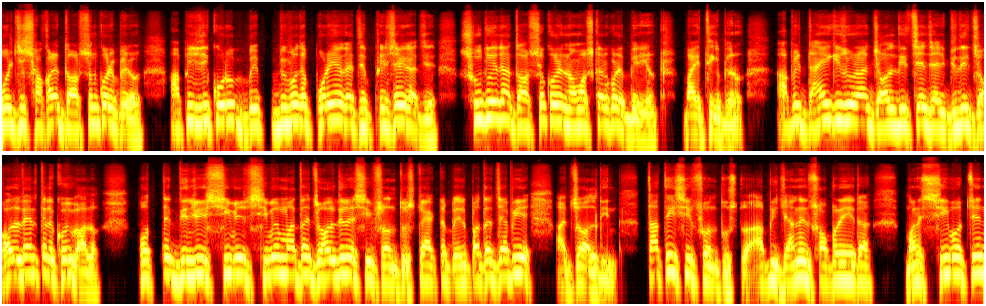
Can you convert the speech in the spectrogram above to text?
বলছি সকালে দর্শন করে বেরোন। আপনি যদি কোনো বিপদে পড়ে গেছে, ফেসে গেছে, শুধু এটা দর্শন করে, নমস্কার করে বেরিয়ে বাড়ি থেকে বেরোন। আপনি দায়ী কিছু না, জল দিচ্ছেন, যদি জল দেন তাহলে খুবই ভালো। প্রত্যেক দিন যদি শিবের শিবের মাথায় জল দিলে শিব সন্তুষ্ট। একটা বেলপাতা চাপিয়ে আর জল দিন। তাতেই শিব সন্তুষ্ট। আপনি জানেন সকলে এটা মানে শিব হচ্ছেন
